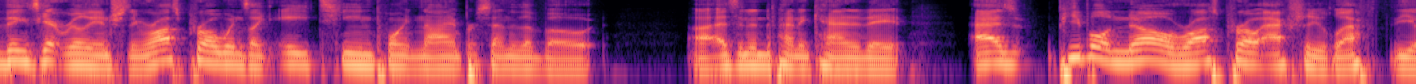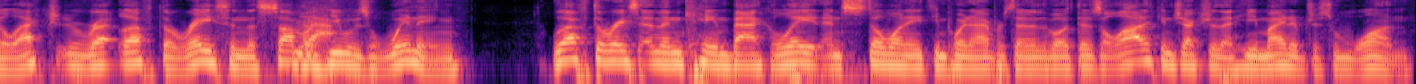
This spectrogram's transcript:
things get really interesting. Ross Perot wins like 18.9% of the vote uh, as an independent candidate. As people know, Ross Perot actually left the election, left the race in the summer. Yeah. He was winning, left the race, and then came back late and still won 18.9% of the vote. There's a lot of conjecture that he might have just won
